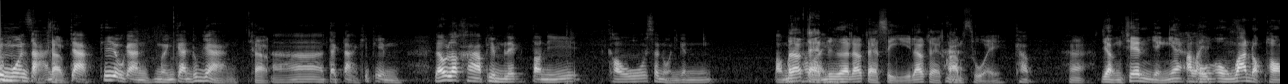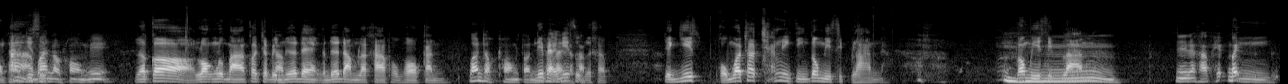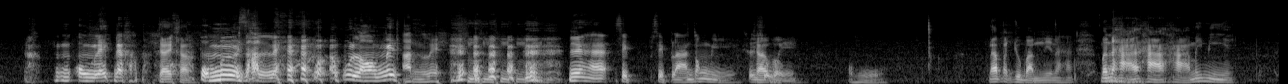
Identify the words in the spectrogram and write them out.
คือมวลสารครับจากที่เดียวกันเหมือนกันทุกอย่างครับ อ่าแตกต่างที่พิมพ์ แล้วราคาพิมพ์เล็กตอนนี้เขาสนวนกันประมาณแล้วแต่ท่าไหร่เนื้อแล้วแต่สีแล้วแต่ความสวยครับ ฮะอย่างเช่นอย่างเงี้ยอะไร องค์องค์ว่านดอกทองแพอ่างที่สุบ้าดนดอกทองนี่ แล้วก็รองลงมาก็จะเป็นครับ เนื้อแดงกับเนื้อดำราคาพอๆกัน ว่านดอกทองตอนนี้นี่แพงที่สุดเท่าไหเลร่ยครับ อย่างนี้ผมว่าถ้าแชมป์จริงๆ ต้องมีสิบล้านนะต้องมีสิบล้านอืมนี่นะครับไม่อืม องค์เล็กนะครับ ใช่ครับ ผมมือสั่นเลยลองไม่ทันเลย เนี่ยฮะสิบสิบล้านต้องมีสครับผวยม ๆโอ้โหณปัจจุบันนี้นะฮะ มันหาหาหาไม่มี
